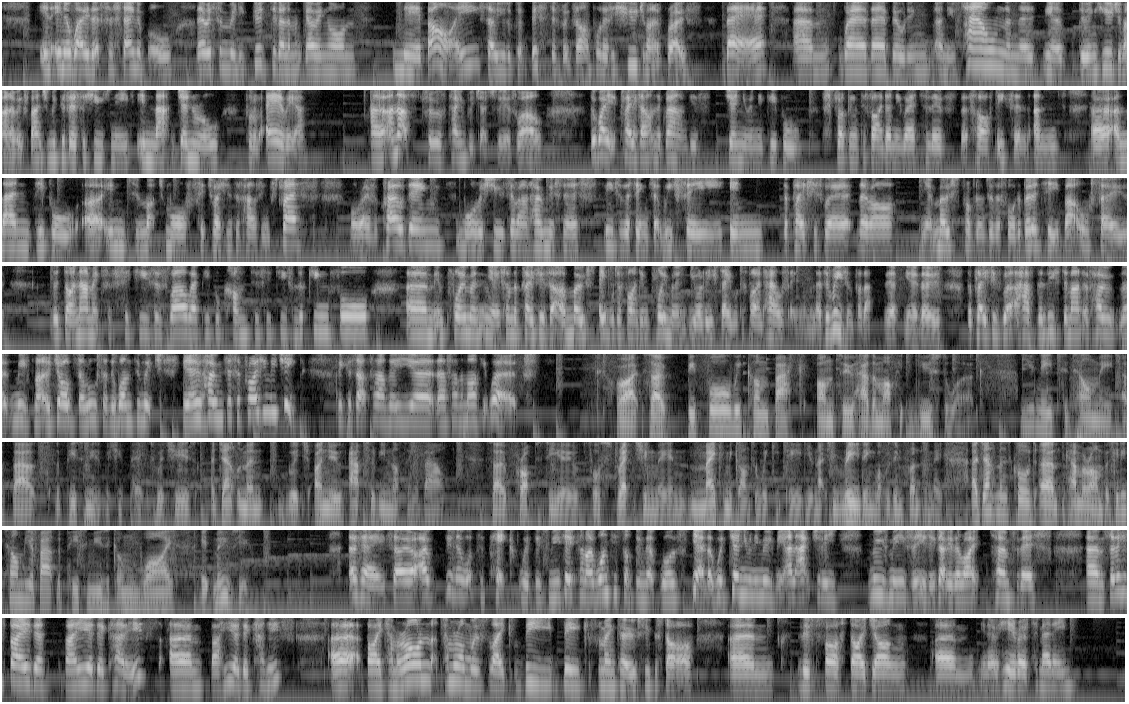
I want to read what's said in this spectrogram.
in in a way that's sustainable. There is some really good development going on nearby. So you look at Bicester, for example. There's a huge amount of growth there, um, where they're building a new town and they're you know doing a huge amount of expansion because there's a huge need in that general sort of area. Uh, and that's true of Cambridge actually as well. The way it plays out on the ground is genuinely people struggling to find anywhere to live that's half decent, and uh, and then people uh, into much more situations of housing stress, more overcrowding, more issues around homelessness. These are the things that we see in the places where there are you know, most problems with affordability, but also the dynamics of cities as well, where people come to cities looking for um, employment. You know, some of the places that are most able to find employment, you're least able to find housing, and there's a reason for that. You know, the, the places that have the least amount of home, the least amount of jobs, are also the ones in which you know homes are surprisingly cheap, because that's how the uh, that's how the market works. All right, so before we come back onto how the market used to work, you need to tell me about the piece of music which you picked, which is a gentleman which I knew absolutely nothing about. So props to you for stretching me and making me go onto Wikipedia and actually reading what was in front of me. A gentleman's called um, Camarón, but could you tell me about the piece of music and why it moves you? Okay, so I didn't know what to pick with this music, and I wanted something that was, yeah, that would genuinely move me. And actually, move me is, is exactly the right term for this. Um, so this is by the Bahia de Cádiz, um, Bahia de Cádiz, uh, by Camarón. Camarón was like the big flamenco superstar. Um, lived fast, died young. Um, you know, hero to many.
